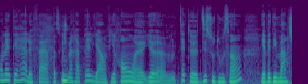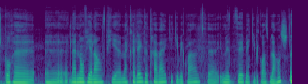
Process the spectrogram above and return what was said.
on a intérêt à le faire parce que je mm. me rappelle, il y a environ, euh, il y a euh, peut-être 10 ou 12 ans, il y avait des marches pour la non-violence. Puis ma collègue de travail qui est québécoise me disait, ben, québécoise blanche,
